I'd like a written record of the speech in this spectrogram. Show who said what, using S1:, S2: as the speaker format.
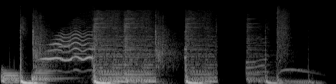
S1: you.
